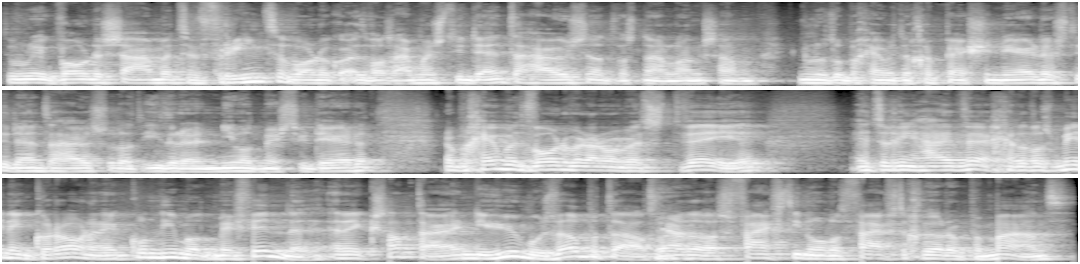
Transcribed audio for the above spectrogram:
Toen ik woonde samen met een vriend, woonde ik, het was eigenlijk een studentenhuis. En dat was nou langzaam, ik noemde het op een gegeven moment een gepensioneerde studentenhuis, zodat iedereen, niemand meer studeerde. En op een gegeven moment woonden we daar maar met z'n tweeën. En toen ging hij weg en dat was midden in corona en ik kon niemand meer vinden. En ik zat daar en die huur moest wel betaald worden. Ja. Dat was 1550 euro per maand.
